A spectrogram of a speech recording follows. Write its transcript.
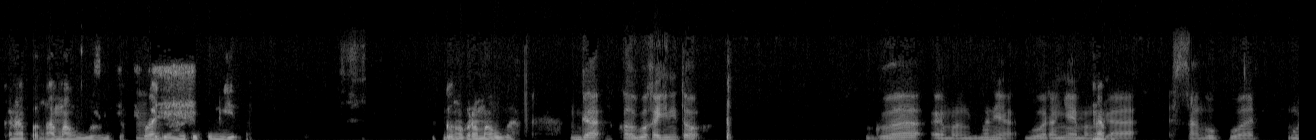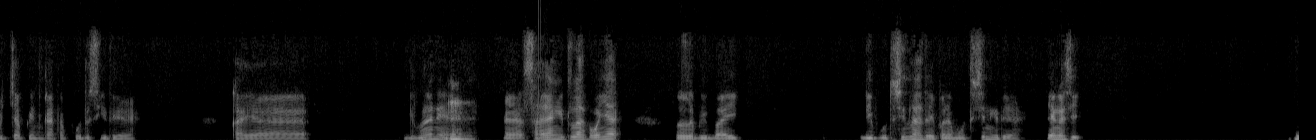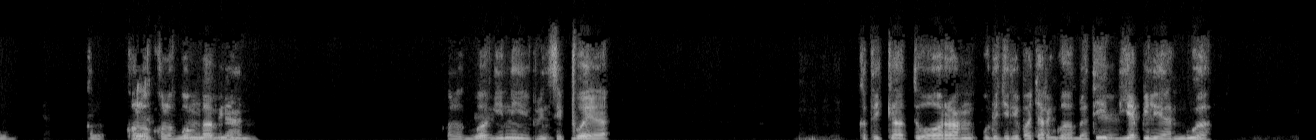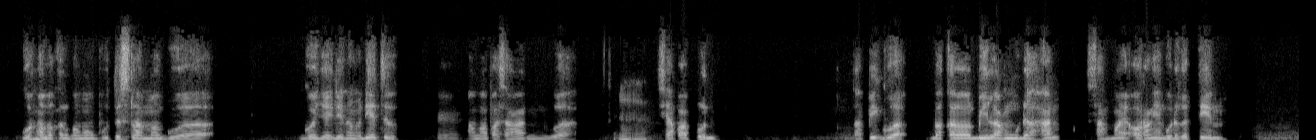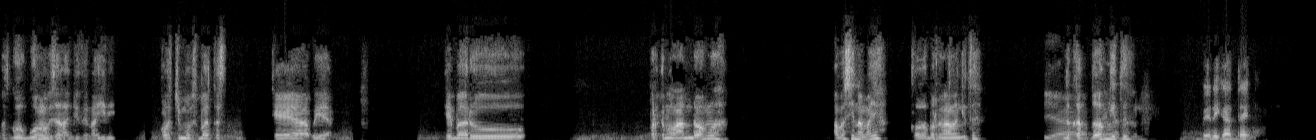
kenapa nggak mau gue gitu lu Hmm. aja yang mutusin gitu gue nggak pernah mau gue Enggak, kalau gua kayak gini tuh. Gua emang gimana ya? Gua orangnya emang Kenapa? enggak sanggup buat ngucapin kata putus gitu ya. Kayak gimana ya? Hmm. Kayak sayang itulah pokoknya lebih baik diputusin lah daripada mutusin gitu ya. Ya nggak sih? kalau kalau Iya. kalau gue enggak bian. Kalau gue gini prinsip gue ya. Ketika tuh orang udah jadi pacar gue, berarti Iya. dia pilihan gue. Gue nggak bakal ngomong putus selama gue gue jadian sama dia tuh, Iya. sama pasangan gue, Mm-mm. siapa pun. Tapi gue bakal bilang udahan sama orang yang gue deketin. Maksud gue, gue nggak bisa lanjutin lagi nih. Kalau cuma sebatas kayak apa ya? Kayak baru perkenalan doang lah. Apa sih namanya? Kalau perkenalan gitu? Ya, Deket doang PDKT gitu. PDKT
